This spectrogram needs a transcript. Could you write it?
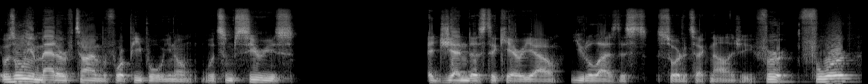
it was only a matter of time before people, you know, with some serious agendas to carry out, utilize this sort of technology for for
